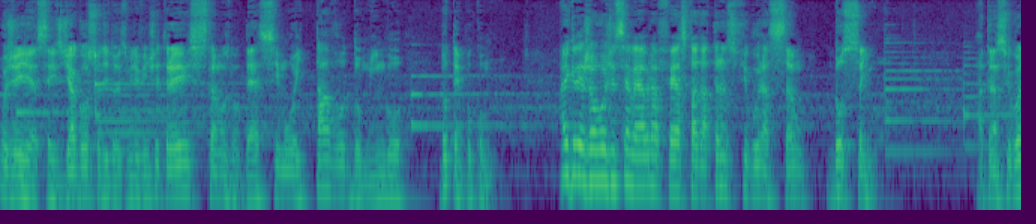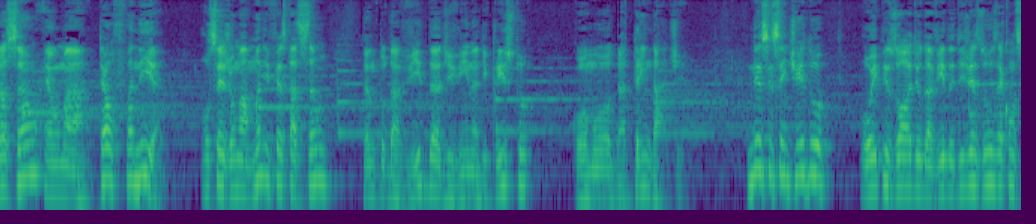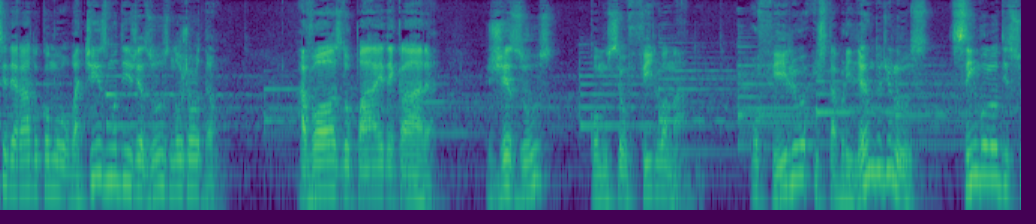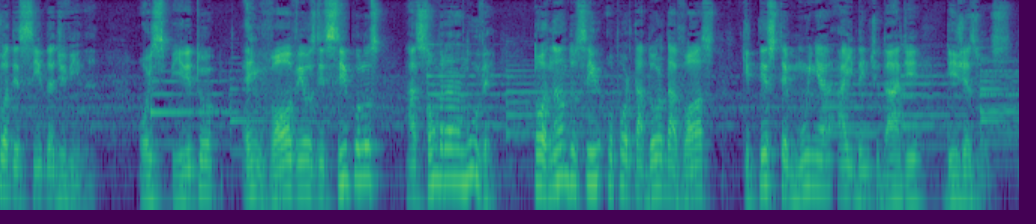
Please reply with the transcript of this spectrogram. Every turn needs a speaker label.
Speaker 1: Hoje é 6 de agosto de 2023, estamos no 18º domingo do tempo comum. A igreja hoje celebra a festa da transfiguração do Senhor. A transfiguração é uma teofania, ou seja, uma manifestação tanto da vida divina de Cristo como da Trindade. Nesse sentido, o episódio da vida de Jesus é considerado como o batismo de Jesus no Jordão. A voz do Pai declara Jesus como seu filho amado. O filho está brilhando de luz, símbolo de sua descida divina. O Espírito envolve os discípulos à sombra da nuvem, tornando-se o portador da voz que testemunha a identidade de Jesus.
